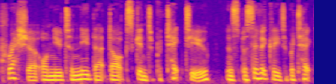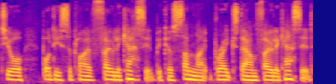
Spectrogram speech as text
pressure on you to need that dark skin to protect you, and specifically to protect your body's supply of folic acid, because sunlight breaks down folic acid,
